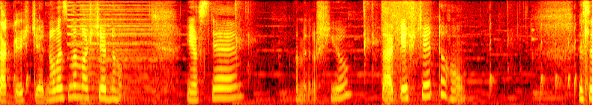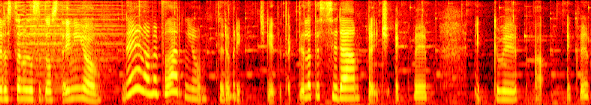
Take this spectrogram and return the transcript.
Tak ještě jedno vezmeme, ještě jednoho. Jasně. Máme dalšího. Tak ještě jednoho. Jestli dostanu zase toho stejného. Ne, máme polárního. To je dobrý. Čekejte, tak tyhle ty si dám pryč. Equip, equip a equip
